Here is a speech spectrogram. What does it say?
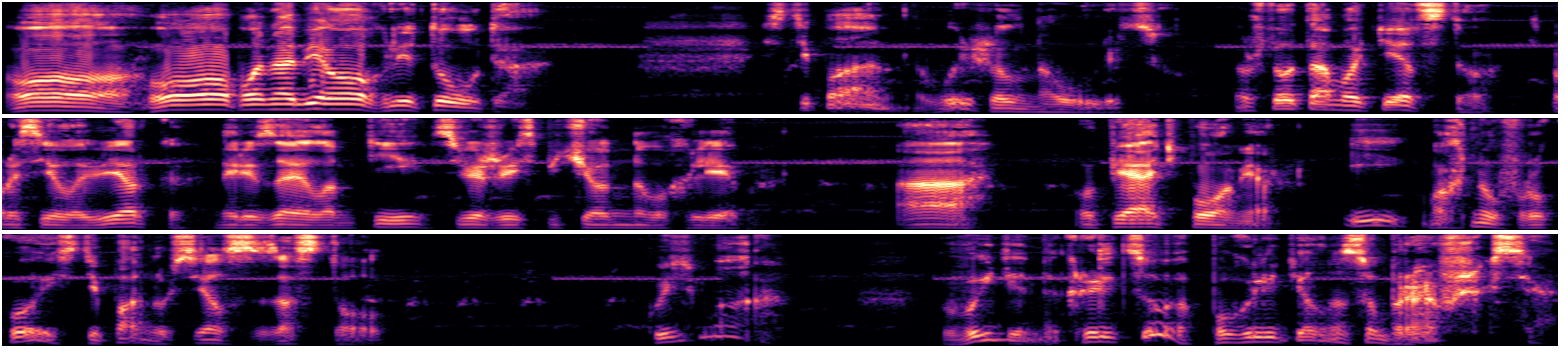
О, о, понабегли тут-то. Степан вышел на улицу. «Ну что там отец-то?» – спросила Верка, нарезая ломти свежеиспеченного хлеба. «А, опять помер!» И, махнув рукой, Степан уселся за стол. Кузьма, выйдя на крыльцо, поглядел на собравшихся.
